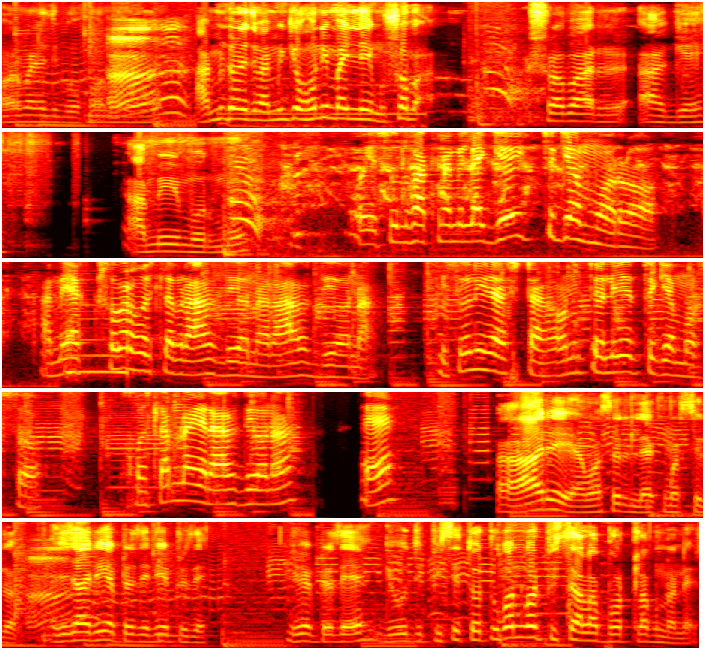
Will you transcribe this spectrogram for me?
আমার মারি দিব আমি ডরে যাব আমি কি হনি মারলাম? সব সবার আগে আমি মরমু। ওই সুলহাত নামে লাগিয়ে একটু গেম মরো? আমি একশো বার কইছিলাম রাজ দিও না রাজ দিও না। পিছনে রাস্তা অনেক চলে একটু গেম মরছো? খুঁজতাম না রাজ দিও না হ্যাঁ? আরে আমার সাথে ল্যাক মারছিল। আচ্ছা যা রিয়েপ্টে দে রিয়েপ্টে দে। রিয়েপ্টে দে পিছে তো টুকান কর পিছে আলা বটলা আরে নাই।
